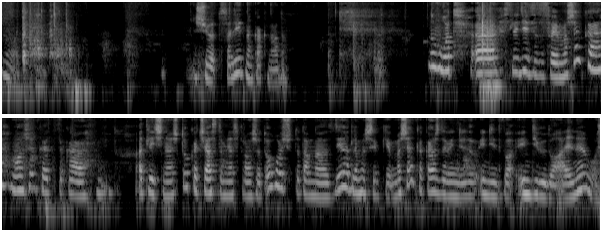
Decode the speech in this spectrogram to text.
Ну вот. Счет солидно, как надо. Ну вот, э, следите за своей машинкой. Машинка это такая отличная штука. Часто меня спрашивают, ого, что там надо сделать для машинки. Машинка каждого индивиду... индивидуальная. Вот.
